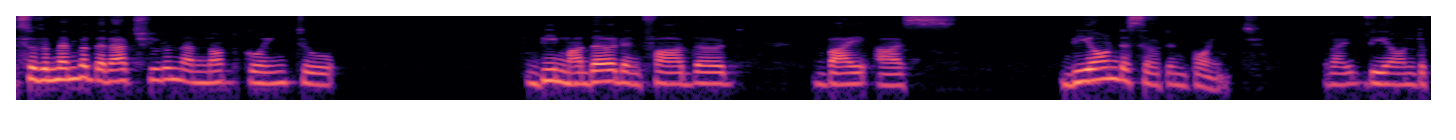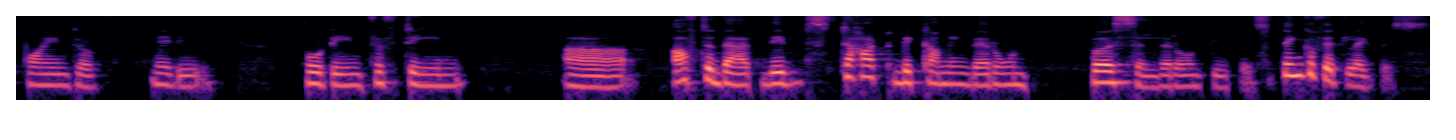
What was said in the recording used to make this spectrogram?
So remember that our children are not going to be mothered and fathered by us beyond a certain point, right? Beyond the point of maybe 14, 15. Uh, after that, they start becoming their own person, their own people. So think of it like this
